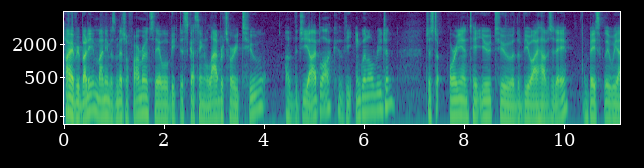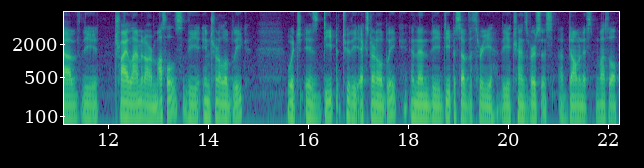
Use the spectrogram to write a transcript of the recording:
Hi everybody, my name is Mitchell Farmer. Today we'll be discussing Laboratory 2 of the GI block, the inguinal region. Just to orientate you to the view I have today, basically we have the trilaminar muscles, the internal oblique, which is deep to the external oblique, and then the deepest of the three, the transversus abdominis muscle.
